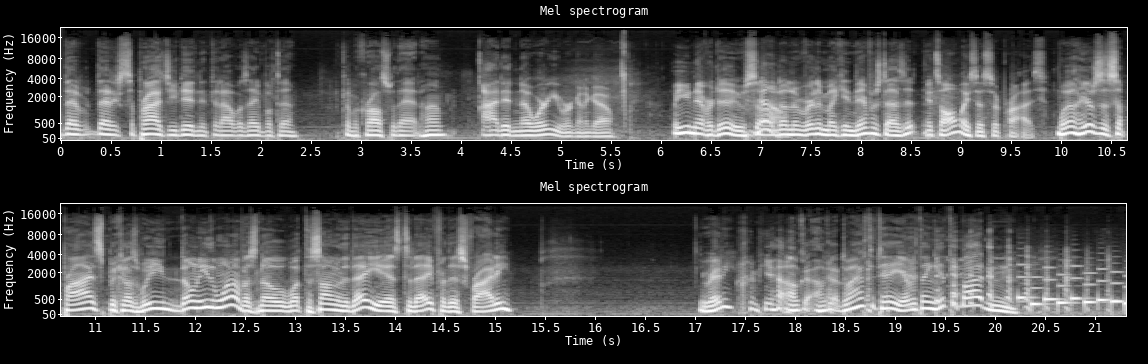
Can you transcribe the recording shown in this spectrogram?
that that surprised you, didn't it? That I was able to come across with that, huh? I didn't know where you were going to go. Well, you never do, so No. it doesn't really make any difference, does it? It's always a surprise. Well, here's a surprise because we don't either one of us know what the song of the day is today for this Friday. You ready? yeah. Okay, okay. Do I have to tell you everything? Hit the button.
